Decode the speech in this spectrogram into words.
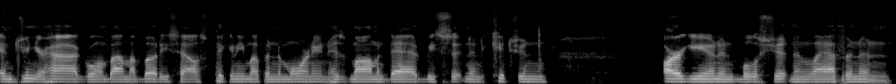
in junior high going by my buddy's house, picking him up in the morning. His mom and dad be sitting in the kitchen arguing and bullshitting and laughing and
